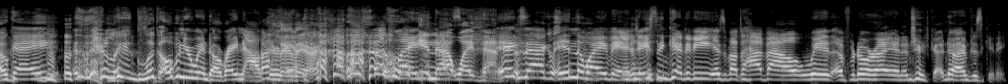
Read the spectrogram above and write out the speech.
Okay? They're look, look, open your window right now. They're, They're there. there. like In that white van. Exactly. In the white van. Jason Kennedy is about to have out with a fedora and a trench coat. No, I'm just kidding.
